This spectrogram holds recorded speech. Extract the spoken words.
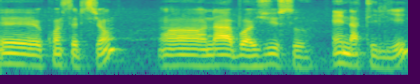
euh, conception, on a juste un atelier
